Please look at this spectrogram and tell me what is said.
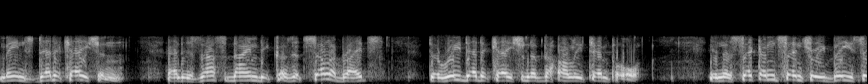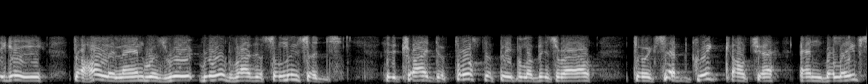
means dedication and is thus named because it celebrates the rededication of the Holy Temple. In the second century BCE, the Holy Land was ruled by the Seleucids who tried to force the people of Israel to accept Greek culture and beliefs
